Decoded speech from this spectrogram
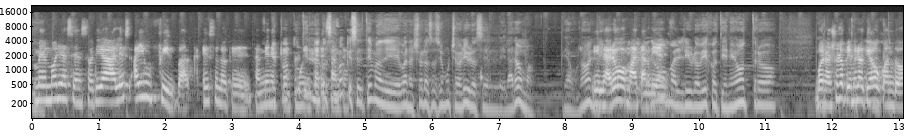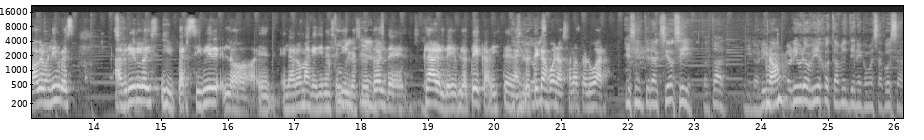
Memorias sensoriales, hay un feedback, eso es lo que también es, muy interesante. que es el tema de, bueno, yo lo asocio mucho a los libros, el, aroma, digamos, ¿no? El, aroma también. el libro viejo tiene otro. Bueno, yo lo primero que hago cuando abro un libro es abrirlo y, percibir el, aroma que tiene ese libro, sobre todo el de, claro, el de biblioteca, ¿viste? Las bibliotecas, bueno, son otro lugar. Esa interacción, sí, total. Y los libros, los libros viejos también tienen como esa cosa,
